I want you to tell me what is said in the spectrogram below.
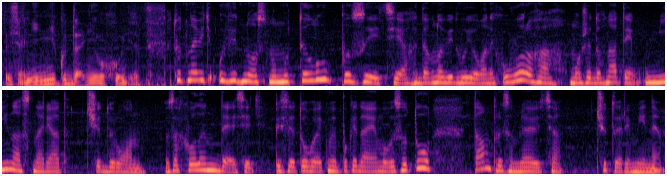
То есть они никуда не уходят. Тут навіть у відносному тилу позиціях давно відвойованих у ворога може догнати міна, снаряд чи дрон. За хвилин 10 після того, як ми покидаємо висоту, там приземляються чотири міни.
